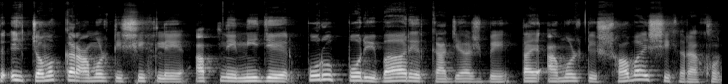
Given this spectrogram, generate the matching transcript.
তো এই চমৎকার আমলটি শিখলে আপনি নিজের পুরো পরিবারের কাজে আসবে, তাই আমলটি সবাই শিখে রাখুন।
